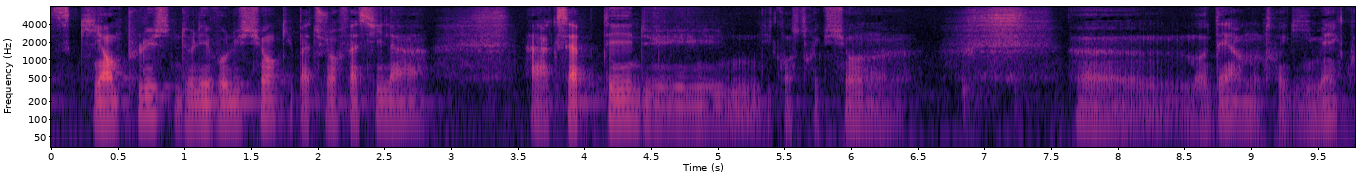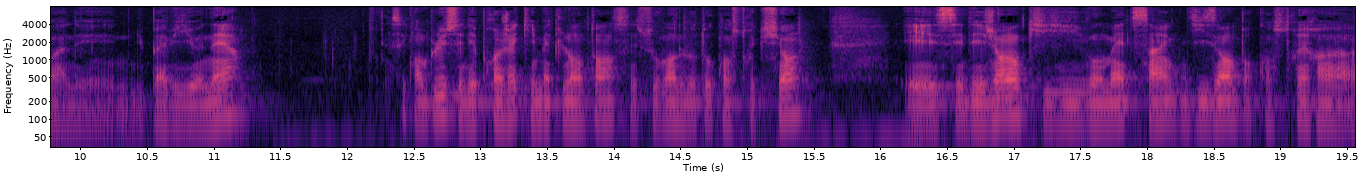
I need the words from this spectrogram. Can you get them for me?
ce qui, en plus de l'évolution, qui n'est pas toujours facile à, accepter des constructions euh, euh, modernes, entre guillemets, quoi, du pavillonnaire, c'est qu'en plus, c'est des projets qui mettent longtemps, c'est souvent de l'autoconstruction. Et c'est des gens qui vont mettre 5, 10 ans pour construire euh,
